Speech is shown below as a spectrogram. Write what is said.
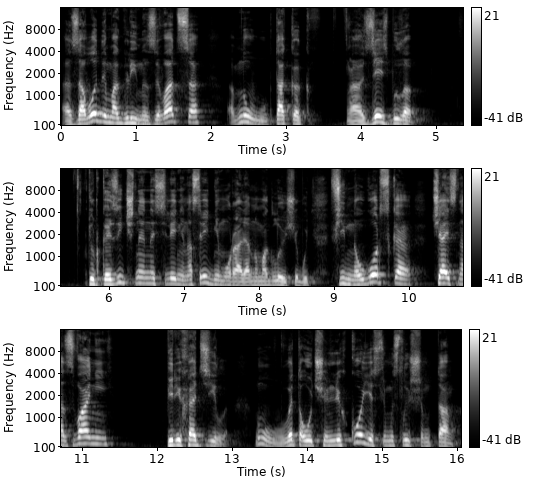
Э, заводы могли называться, ну, так как э, здесь было тюркоязычное население, на Среднем Урале оно могло еще быть финно-угорское, часть названий переходила. Ну, это очень легко, если мы слышим там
